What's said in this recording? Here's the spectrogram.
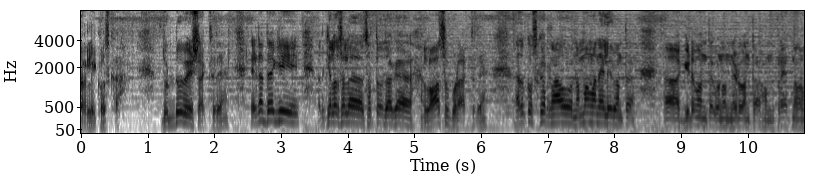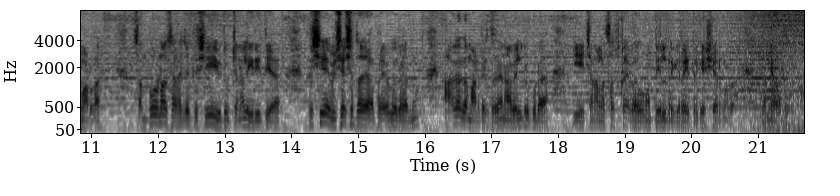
ತರಲಿಕ್ಕೋಸ್ಕರ. ದುಡ್ಡು ವೇಸ್ಟ್ ಆಗ್ತದೆ. ಎರಡನೇದಾಗಿ ಅದು ಕೆಲವು ಸಲ ಸತ್ತೋದಾಗ ಲಾಸು ಕೂಡ ಆಗ್ತದೆ. ಅದಕ್ಕೋಸ್ಕರ ನಾವು ನಮ್ಮ ಮನೆಯಲ್ಲಿರುವಂಥ ಗಿಡವನ್ನು ತಗೊಂಡು ನೆಡುವಂಥ ಒಂದು ಪ್ರಯತ್ನವನ್ನು ಮಾಡುವ. ಸಂಪೂರ್ಣ ಸಹಜ ಕೃಷಿ ಯೂಟ್ಯೂಬ್ ಚಾನಲ್ ಈ ರೀತಿಯ ಕೃಷಿಯ ವಿಶೇಷತೆಯ ಪ್ರಯೋಗಗಳನ್ನು ಆಗಾಗ ಮಾಡ್ತಿರ್ತದೆ. ನಾವೆಲ್ಲರೂ ಕೂಡ ಈ ಚಾನಲ್ನ ಸಬ್ಸ್ಕ್ರೈಬ್ ಆಗೋ ಮತ್ತು ಎಲ್ಲರಿಗೆ ರೈತರಿಗೆ ಶೇರ್ ಮಾಡುವ. ಧನ್ಯವಾದಗಳು.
